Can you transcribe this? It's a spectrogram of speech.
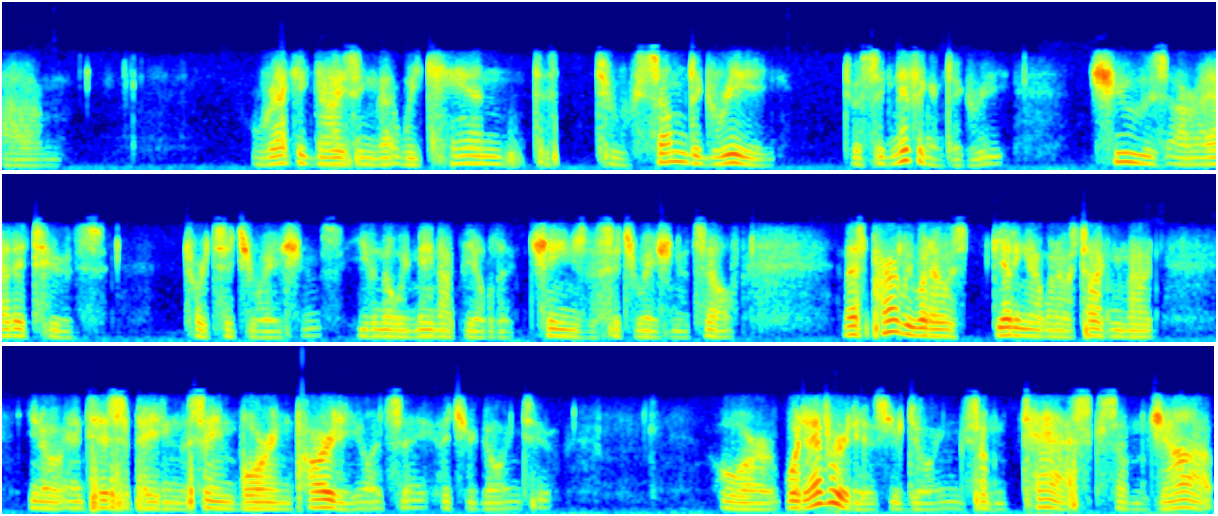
um, recognizing that we can, to, to some degree, to a significant degree, choose our attitudes towards situations, even though we may not be able to change the situation itself. And that's partly what I was getting at when I was talking about, you know, anticipating the same boring party, let's say, that you're going to, or whatever it is you're doing, some task, some job.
